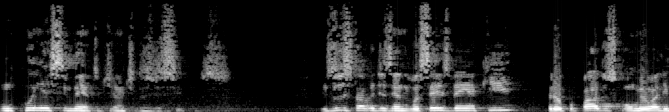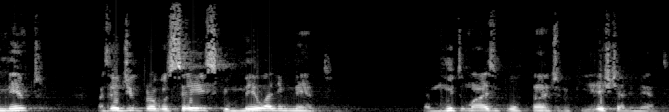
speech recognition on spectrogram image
um conhecimento diante dos discípulos. Jesus estava dizendo: vocês vêm aqui preocupados com o meu alimento, mas eu digo para vocês que o meu alimento é muito mais importante do que este alimento.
